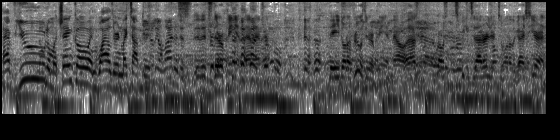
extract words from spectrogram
I have you, Lomachenko, and Wilder in my top three? online. It's It's, it's their opinion, and, and they don't agree with your opinion. Now, as I was speaking to that earlier to one of the guys here, and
